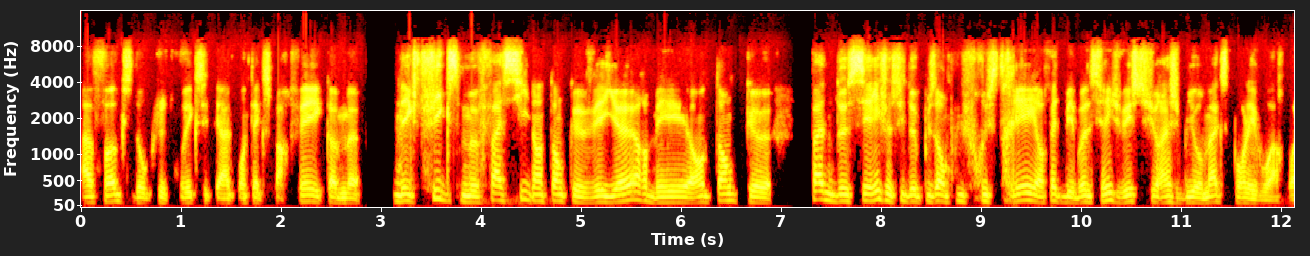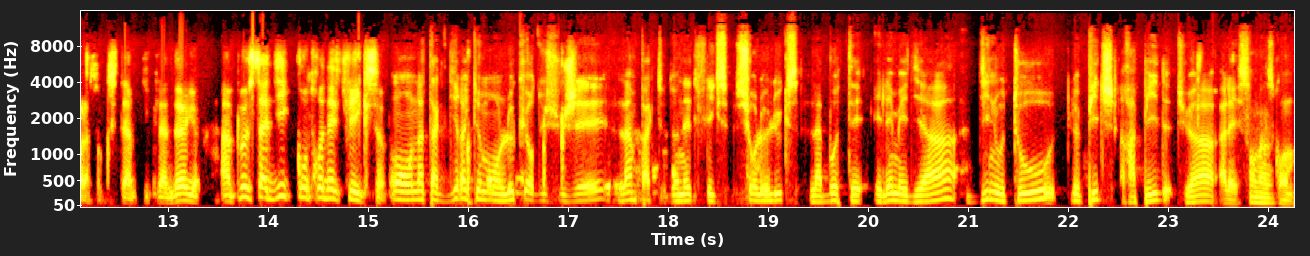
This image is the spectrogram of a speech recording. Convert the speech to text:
à Fox. Donc, je trouvais que c'était un contexte parfait. Et comme Netflix me fascine en tant que veilleur, mais en tant que fan de séries, je suis de plus en plus frustré. En fait, mes bonnes séries, je vais sur HBO Max pour les voir. Voilà, donc c'était un petit clin d'œil un peu sadique contre Netflix. On attaque directement le cœur du sujet, l'impact de Netflix sur le luxe, la beauté et les médias. Dis-nous tout, le pitch rapide, tu as, allez, 120 secondes.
